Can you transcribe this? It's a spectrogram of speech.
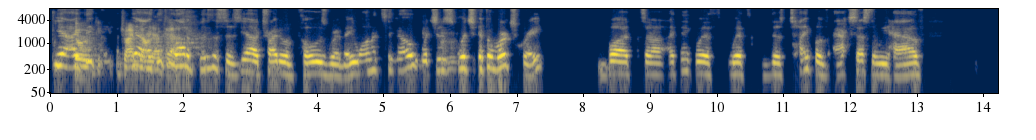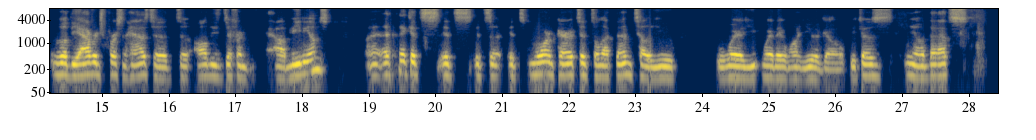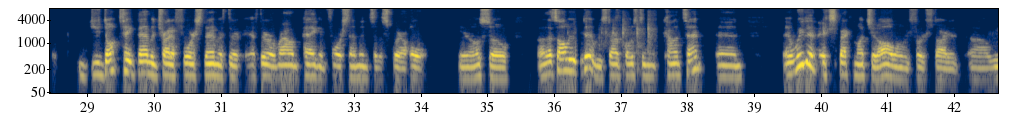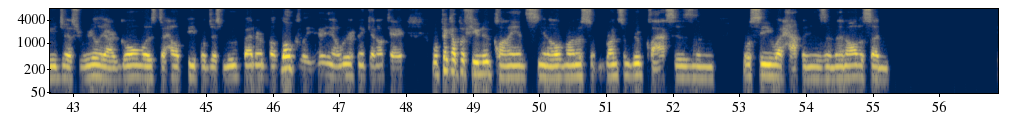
Yeah, I think. yeah, I think path. a lot of businesses, yeah, try to impose where they want it to go, which is mm-hmm. which if it works, great. But uh, I think with with the type of access that we have what the average person has to to all these different uh, mediums. I, I think it's it's it's a it's more imperative to let them tell you where you where they want you to go because you know that's you don't take them and try to force them if they're if they're a round peg and force them into the square hole you know so uh, that's all we did we started posting content and and we didn't expect much at all when we first started. Uh, we just really our goal was to help people just move better, but locally. You know, we were thinking, okay, we'll pick up a few new clients. You know, run us run some group classes, and we'll see what happens. And then all of a sudden,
